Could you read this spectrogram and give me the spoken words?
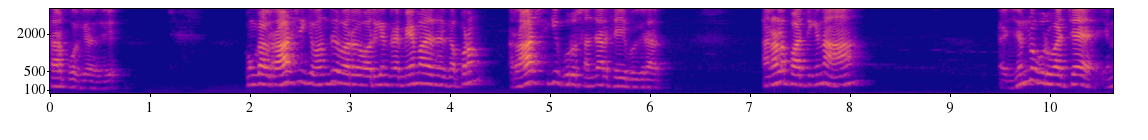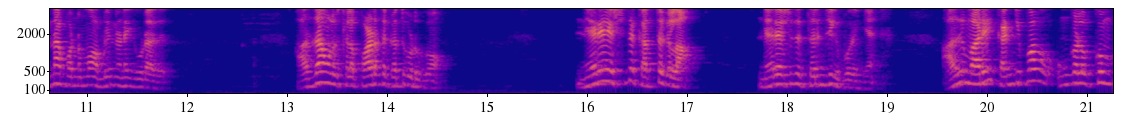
தரப்போகிறது. உங்கள் ராசிக்கு வந்து வரு வருகின்ற மே மாதத்திற்கு அப்புறம் ராசிக்கு குரு சஞ்சாரம் செய்ய போகிறார். அதனால் பார்த்தீங்கன்னா ஜென்ம குருவாச்சே என்ன பண்ணுமோ அப்படின்னு நினைக்கக்கூடாது. அதுதான் உங்களுக்கு சில பாடத்தை கற்றுக் கொடுக்கும். நிறைய விஷயத்தை கற்றுக்கலாம் நிறைய விஷயத்தை தெரிஞ்சுக்க போகிறீங்க அது மாதிரி கண்டிப்பாக உங்களுக்கும்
